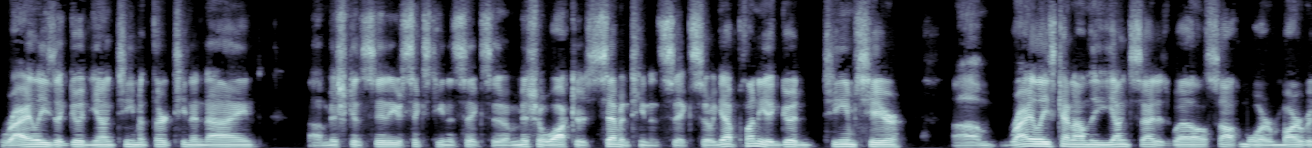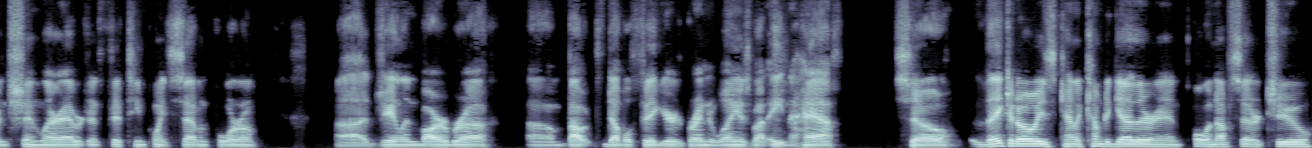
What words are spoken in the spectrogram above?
Riley's a good young team at 13 and 9. Uh, Michigan City is 16 and 6. And Mishawaka's 17 and 6. So we got plenty of good teams here. Um, Riley's kind of on the young side as well. Sophomore Marvin Schindler averaging 15.7 for him. Uh, Jalen Barbara, um, about double figures. Brandon Williams, about eight and a half. So they could always kind of come together and pull an upset or two,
